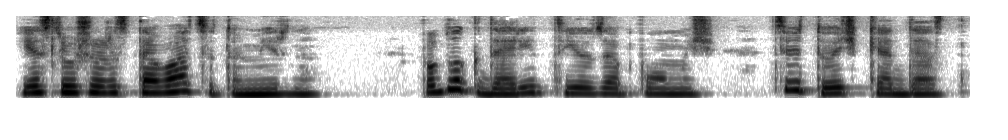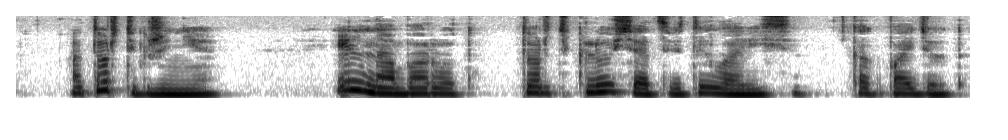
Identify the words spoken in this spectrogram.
Если уж расставаться, то мирно. поблагодарит ее за помощь, цветочки отдаст, а тортик жене. Или наоборот, тортик Люсе, а цветы Ларисе, как пойдет.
